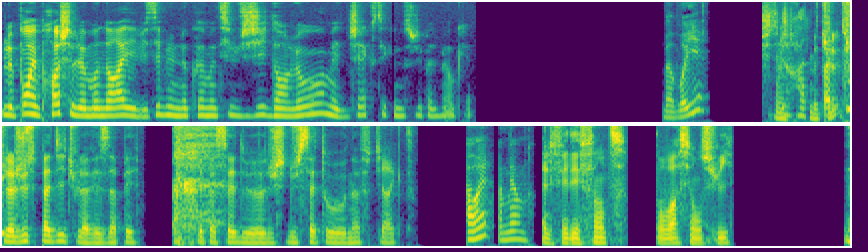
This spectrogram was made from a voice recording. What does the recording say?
Le pont est proche et le monorail est visible. Une locomotive gît dans l'eau, mais Jack sait qu'il ne s'agit pas de bien. Ok. Bah voyez. Je, Oui, je rate Mais pas tu, tu l'as juste pas dit, tu l'avais zappé. Passé de- du, du 7 au 9 direct. Ah ouais? Ah merde. Elle fait des feintes pour voir si on suit.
